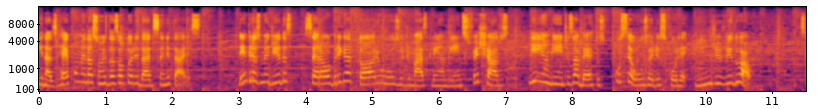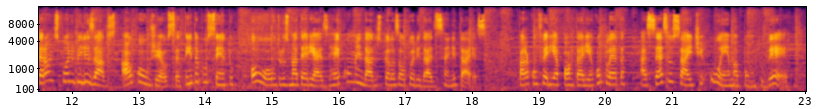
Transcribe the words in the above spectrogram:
e nas recomendações das autoridades sanitárias. Dentre as medidas, será obrigatório o uso de máscara em ambientes fechados e em ambientes abertos, o seu uso é de escolha individual. Serão disponibilizados álcool gel 70% ou outros materiais recomendados pelas autoridades sanitárias. Para conferir a portaria completa, acesse o site uema.br.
